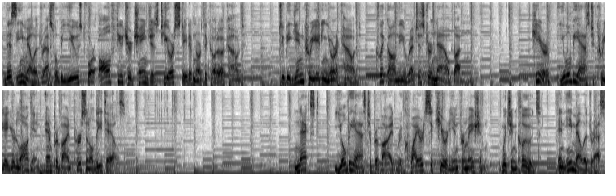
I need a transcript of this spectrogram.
this email address will be used for all future changes to your State of North Dakota account. To begin creating your account, click on the Register Now button. Here, you will be asked to create your login and provide personal details. Next, you'll be asked to provide required security information, which includes an email address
